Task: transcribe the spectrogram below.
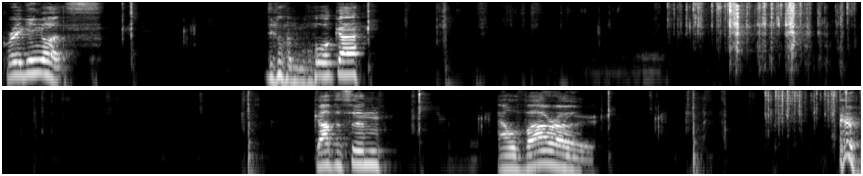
Greg Inglis. Dylan Walker. Gutherson. Alvaro.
